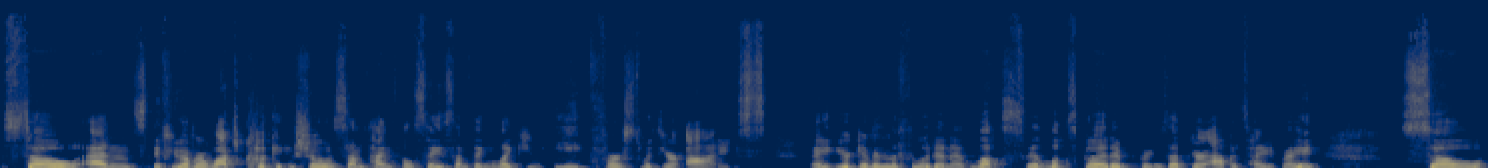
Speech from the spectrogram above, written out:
So, and if you ever watch cooking shows, sometimes they'll say something like you eat first with your eyes, right? You're given the food and it looks, it looks good. It brings up your appetite, right? So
